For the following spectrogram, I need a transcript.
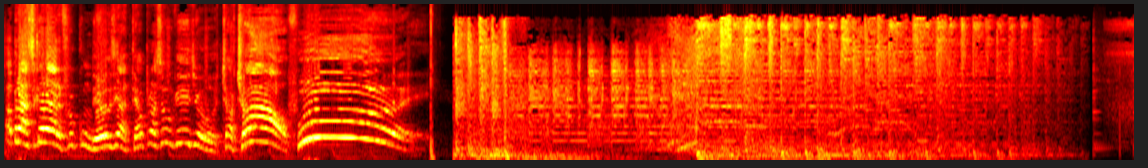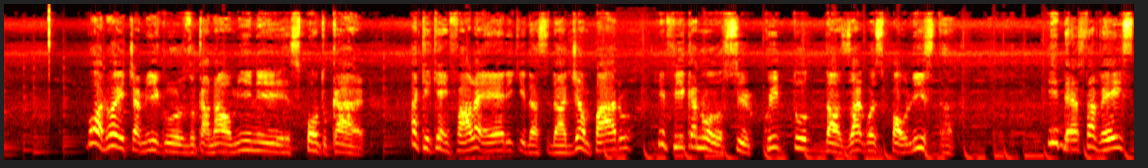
Abraço, galera, ficou com Deus e até o próximo vídeo. Tchau, tchau! Fui! Boa noite, amigos do canal Minis.car. Aqui quem fala é Eric, da cidade de Amparo, que fica no Circuito das Águas Paulista. E desta vez,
